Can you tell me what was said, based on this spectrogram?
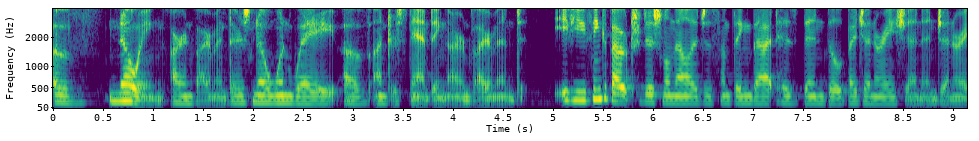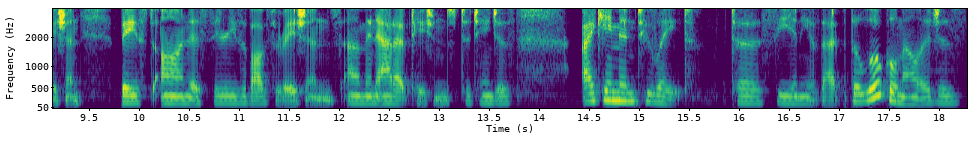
of knowing our environment. There's no one way of understanding our environment. If you think about traditional knowledge as something that has been built by generation and generation based on a series of observations um, and adaptations to changes, I came in too late to see any of that. But the local knowledge is,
